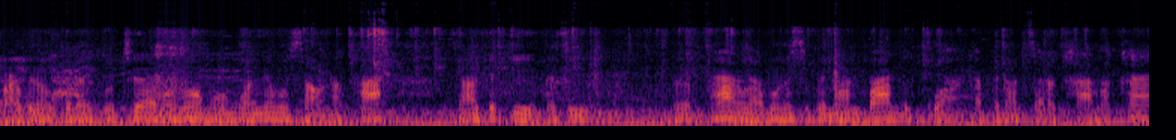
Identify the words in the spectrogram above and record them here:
ฝากพี่น้องกดไลค์กดแชร์บอนัวหัวมวลเนี่ยมือเสาร์นะคะสาวจะกี่กะจีเดินทางแล้วเมื่อสิไปนอนบ้านดีกว่ากลับไปนอนสารคามนะคะ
